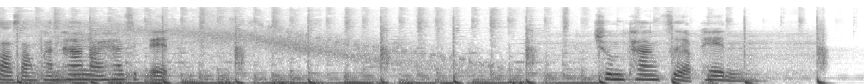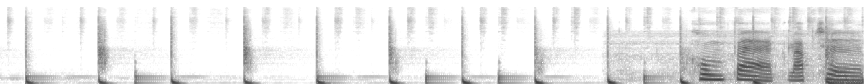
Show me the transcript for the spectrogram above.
ศ 2551 ชุมทางเสือเพ่น คมแฝกรับเชิญ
